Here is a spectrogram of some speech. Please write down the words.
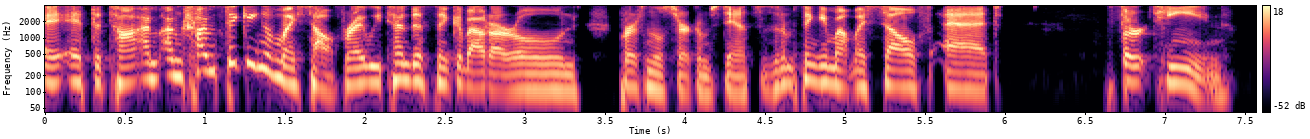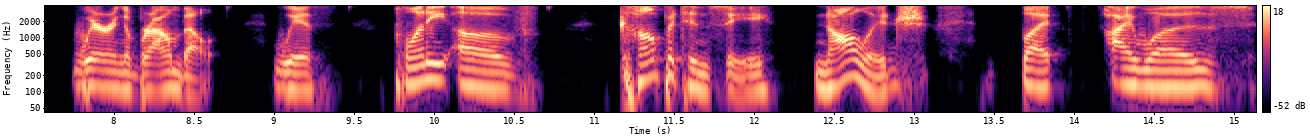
at the time I'm, I'm, I'm thinking of myself right we tend to think about our own personal circumstances and i'm thinking about myself at 13 wearing a brown belt with plenty of competency, knowledge, but I was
